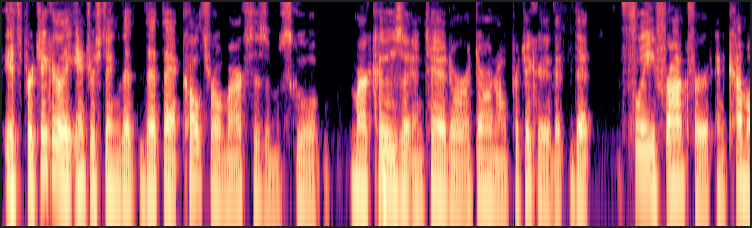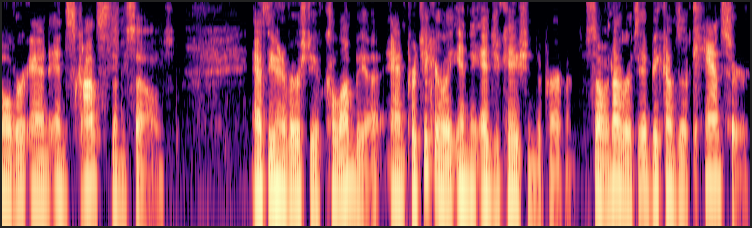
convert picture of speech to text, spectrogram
it's particularly interesting that that that cultural Marxism school, Marcuse and Theodor Adorno, particularly that that flee Frankfurt and come over and ensconce themselves at the University of Columbia, and particularly in the education department. So, in other words, it becomes a cancer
